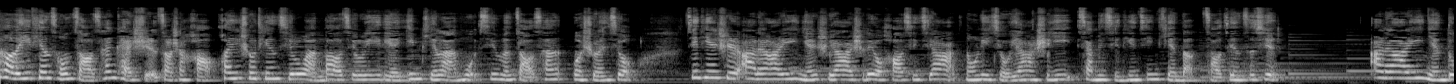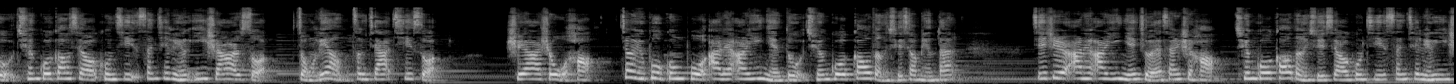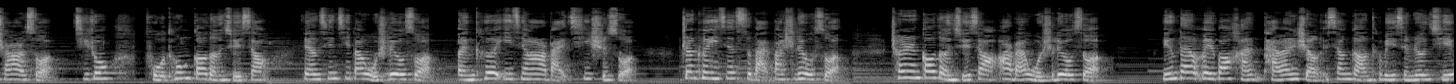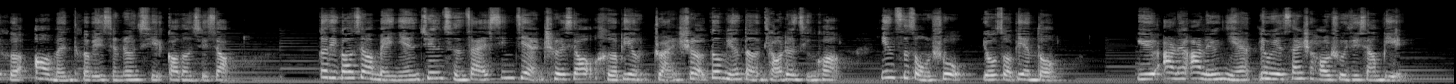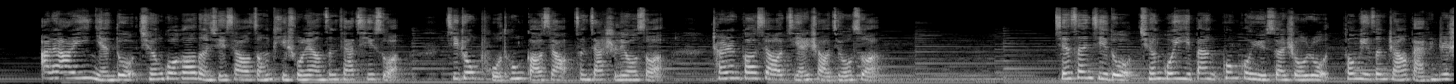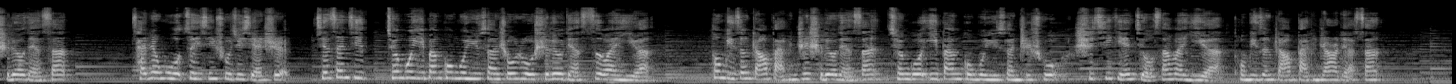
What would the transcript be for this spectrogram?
美好的一天从早餐开始。早上好，欢迎收听《齐鲁晚报》记录一点音频栏目《新闻早餐》，我是文秀。今天是二零二一年十月二十六号，星期二，农历九月二十一。下面请听今天的早间资讯。二零二一年度全国高校共计三千零一十二所，总量增加七所。十月二十五号，教育部公布二零二一年度全国高等学校名单。截至二零二一年九月三十号，全国高等学校共计三千零一十二所，其中普通高等学校两千七百五十六所，本科一千二百七十所，专科一千四百八十六所，成人高等学校二百五十六所。名单未包含台湾省、香港特别行政区和澳门特别行政区高等学校。各地高校每年均存在新建、撤销、合并、转设、更名等调整情况，因此总数有所变动。与二零二零年六月三十号数据相比，二零二一年度全国高等学校总体数量增加七所，其中普通高校增加十六所，成人高校减少九所。前三季度全国一般公共预算收入同比增长百分之十六点三。财政部最新数据显示，前三季全国一般公共预算收入十六点四万亿元。同比增长百分之十六点三，全国一般公共预算支出十七点九三万亿元，同比增长百分之二点三。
